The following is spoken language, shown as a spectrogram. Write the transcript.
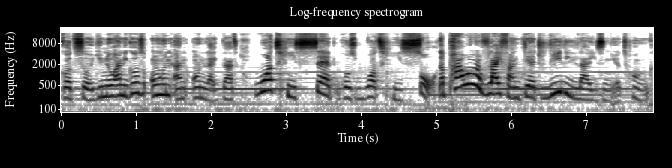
God saw, you know, and he goes on and on like that. What he said was what he saw. The power of life and death really lies in your tongue.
